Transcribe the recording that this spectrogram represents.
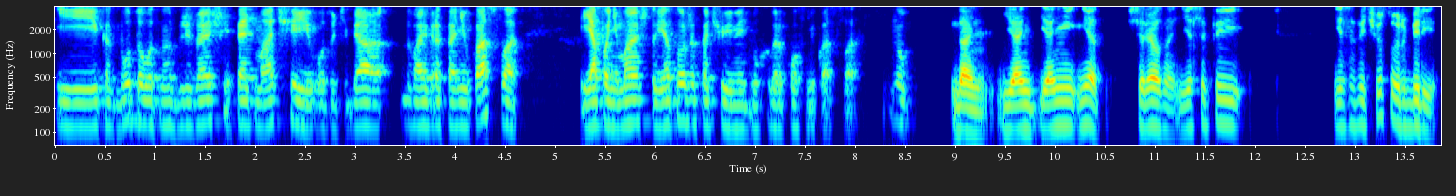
И как будто вот на ближайшие пять матчей вот у тебя два игрока Ньюкасла. И я понимаю, что я тоже хочу иметь двух игроков Ньюкасла. Ну, Дань, я, я не... Нет, серьезно, если ты... Если ты чувствуешь, бери.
